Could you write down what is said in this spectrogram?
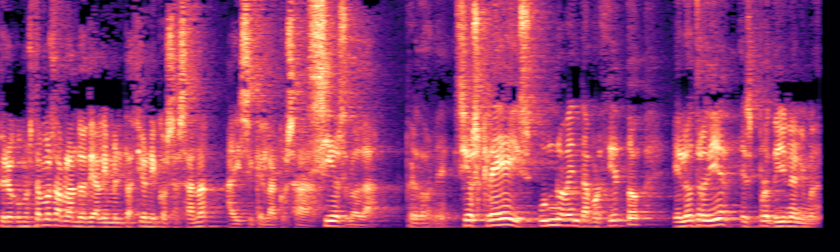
Pero como estamos hablando de alimentación y cosa sana, ahí sí que la cosa Si os, lo da. Perdón, eh, si os creéis un 90%, el otro 10 es proteína animal.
